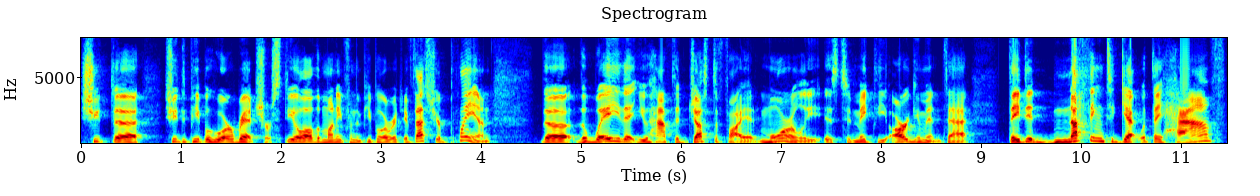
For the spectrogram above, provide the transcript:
shoot the shoot the people who are rich, or steal all the money from the people who are rich. If that's your plan, the the way that you have to justify it morally is to make the argument that they did nothing to get what they have,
